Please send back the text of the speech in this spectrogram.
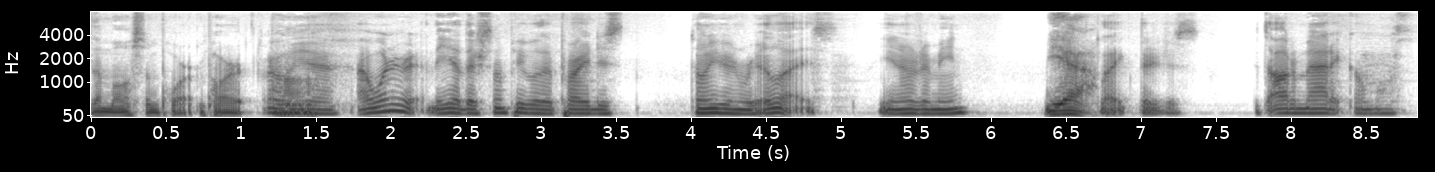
the most important part. oh Uh, yeah. I wonder. Yeah, there's some people that probably just don't even realize. You know what I mean? Yeah. Like they're just it's automatic almost.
